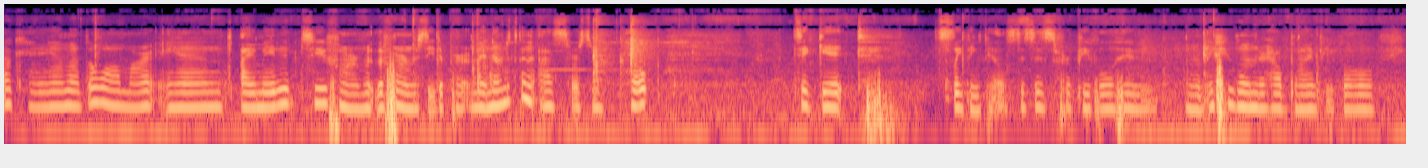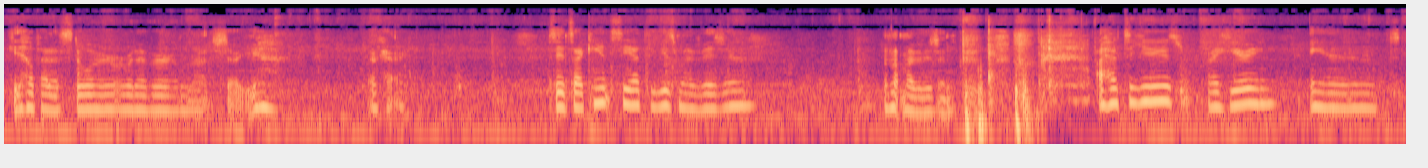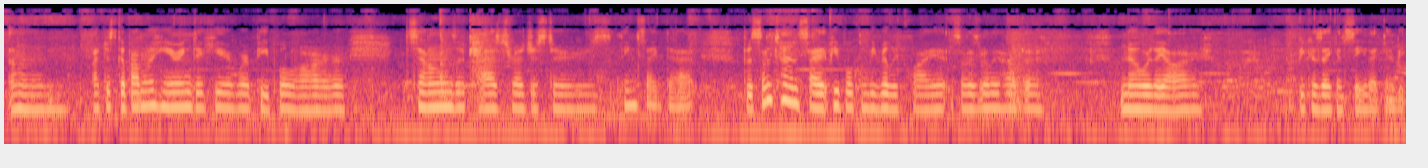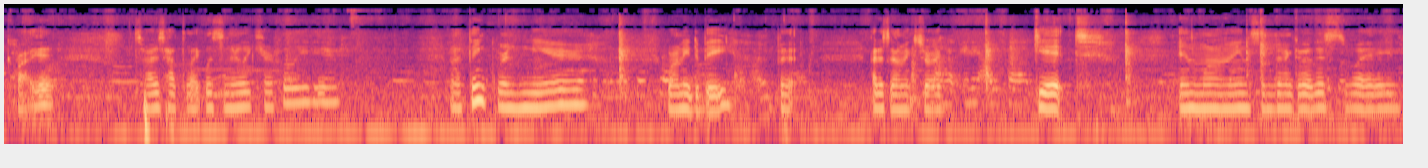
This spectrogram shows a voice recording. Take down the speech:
Okay, I'm at the Walmart and I made it to farm the pharmacy department. Now I'm just gonna ask for some help to get sleeping pills. This is for people who, um, if you wonder how blind people get help at a store or whatever, I'm not show you. Okay. Since I can't see, I have to use my vision. Not my vision. I have to use my hearing and um, I just go by my hearing to hear where people are, sounds of cash registers, things like that. But sometimes people can be really quiet, so it's really hard to know where they are because they can see they can be quiet. So I just have to like listen really carefully here. And I think we're near where I need to be, but I just gotta make sure I get in line. So I'm gonna go this way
